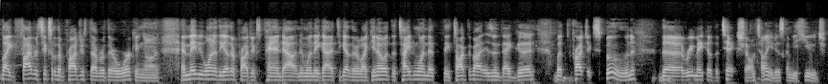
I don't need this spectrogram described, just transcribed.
like five or six other projects that were they were working on, and maybe one of the other projects panned out, and then when they got it together, they're like, you know what, the Titan one that they talked about isn't that good, but Project Spoon, the remake of the Tick show, I'm telling you, this is gonna be huge.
